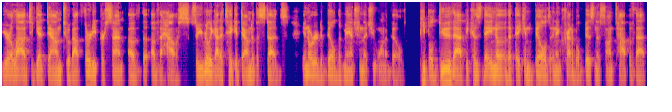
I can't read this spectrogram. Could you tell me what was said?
you're allowed to get down to about 30% of the of the house so you really got to take it down to the studs in order to build the mansion that you want to build people do that because they know that they can build an incredible business on top of that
